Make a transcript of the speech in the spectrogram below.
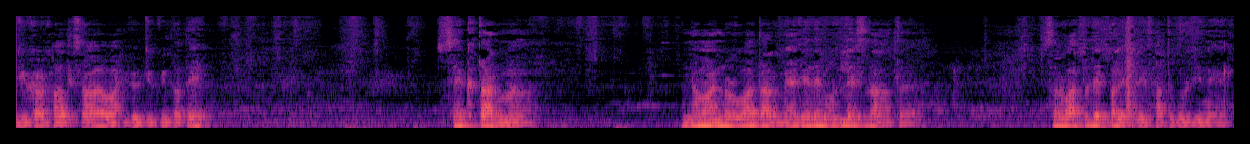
ਜੀ ਕਾ ਖਾਲਸਾ, ਵਾਹਿਗੁਰੂ ਜੀ ਕੀ ਫਤਿਹ। ਸਿੱਖ ਧਰਮ ਨਵਾਂ ਨਰਵਾ ਧਰਮ ਹੈ, ਜਿਹਦੇ ਮੁੱਢਲੇ ਸਿਧਾਂਤ ਸਰਬੱਤ ਦੇ ਭਲੇ ਦੇ ਸਤਿਗੁਰੂ ਜੀ ਨੇ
